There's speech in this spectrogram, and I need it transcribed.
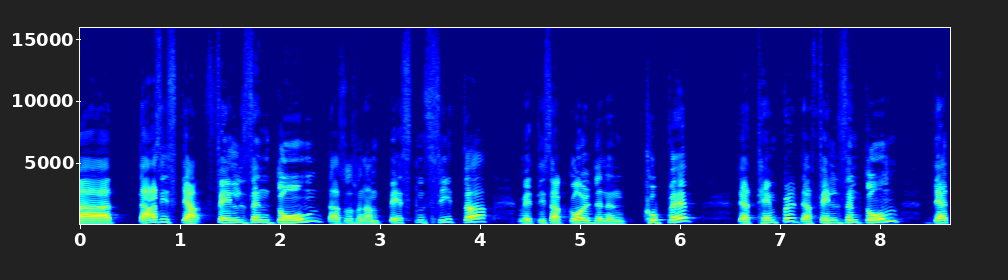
Äh, das ist der Felsendom, das was man am besten sieht da mit dieser goldenen Kuppe, der Tempel, der Felsendom. Der,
